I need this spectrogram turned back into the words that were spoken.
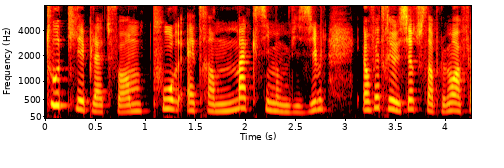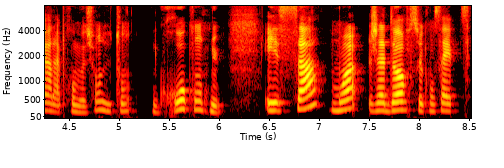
toutes les plateformes pour être un maximum visible et en fait réussir tout simplement à faire la promotion de ton gros contenu. Et ça, moi, j'adore ce concept.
